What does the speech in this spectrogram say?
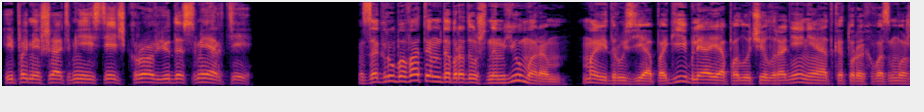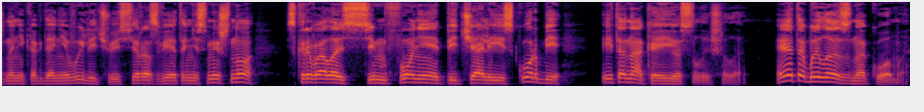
и помешать мне истечь кровью до смерти». За грубоватым добродушным юмором «мои друзья погибли, а я получил ранения, от которых, возможно, никогда не вылечусь, разве это не смешно?» скрывалась симфония печали и скорби, и Танака ее слышала. Это было знакомо.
